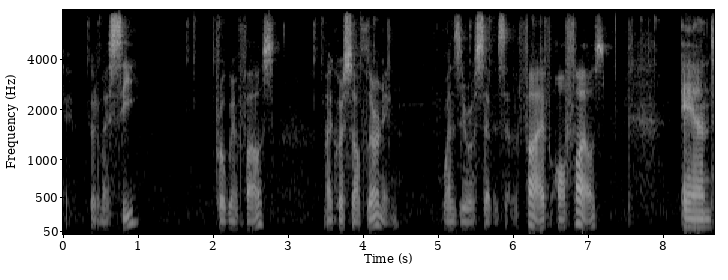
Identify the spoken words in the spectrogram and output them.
Okay, go to my C, program files, Microsoft Learning, 10775, all files, and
